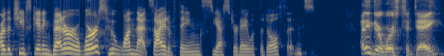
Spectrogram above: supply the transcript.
are the Chiefs getting better or worse? Who won that side of things yesterday with the Dolphins? I think they're worse today.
